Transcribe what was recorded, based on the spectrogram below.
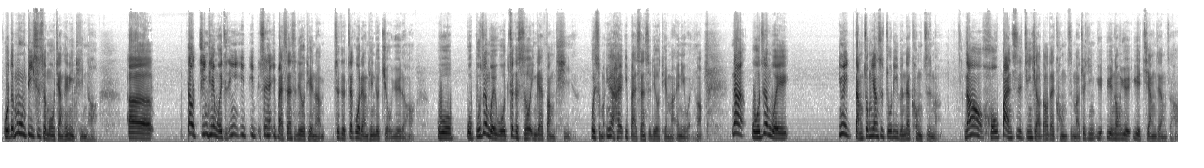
我的目的是什么？我讲给你听哈，呃。到今天为止，因为一一剩下一百三十六天了，这个再过两天就九月了哈。我我不认为我这个时候应该放弃，为什么？因为还有一百三十六天嘛。Anyway 哈，那我认为，因为党中央是朱立伦在控制嘛，然后侯办是金小刀在控制嘛，最近越越弄越越僵这样子哈。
